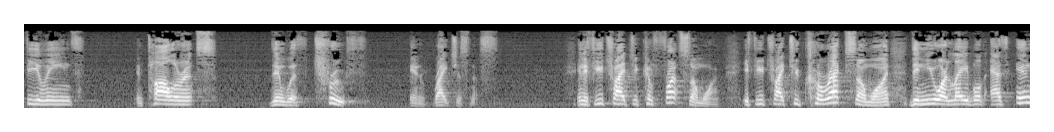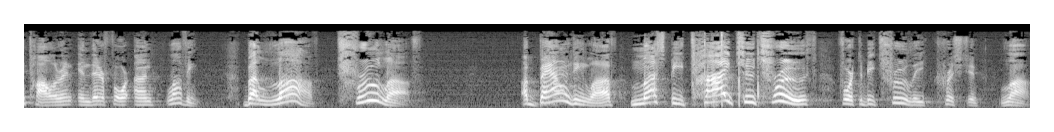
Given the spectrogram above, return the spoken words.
feelings and tolerance than with truth and righteousness. And if you try to confront someone, if you try to correct someone, then you are labeled as intolerant and therefore unloving. But love, true love, abounding love must be tied to truth for it to be truly Christian love.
